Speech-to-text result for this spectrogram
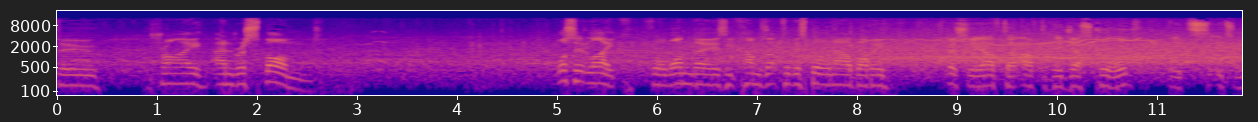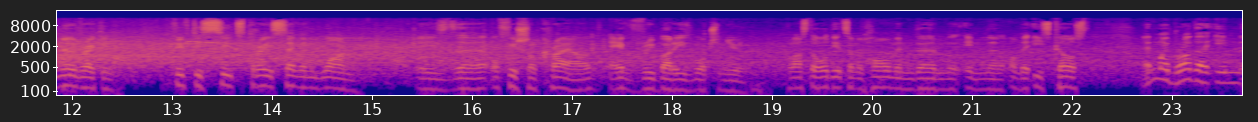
to try and respond. What's it like for one day as he comes up to this ball now, Bobby? Especially after after they just scored, it's it's nerve-wracking. 56-3-7-1 is the official crowd. Everybody is watching you. Plus the audience at home and um, in uh, on the east coast. And my brother in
